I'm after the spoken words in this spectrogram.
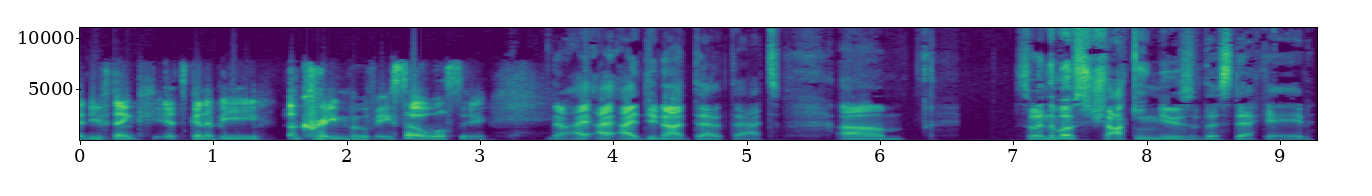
I do think it's going to be a great movie. So we'll see. No, I I, I do not doubt that. Um, so in the most shocking news of this decade,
